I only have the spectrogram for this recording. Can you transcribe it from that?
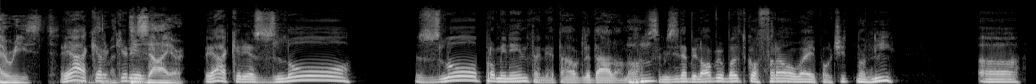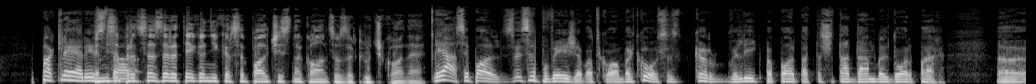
Arist. Ja, ker, ker, je, ja, ker je zelo. Zelo prominenten je ta ogledalo. No? Mhm. -huh. Se mi zdi, da bi lahko bil bolj tako throwaway, pa očitno ni. Uh, pa kle res. Ja, mislim, ta... predvsem zaradi tega, ni, ker se pol čist na koncu zaključko. Ne? Ja, se pol, se, se poveže, pa tako, ampak tako, se kar velik, pa pol, pa ta še ta Dumbledore, pa uh,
